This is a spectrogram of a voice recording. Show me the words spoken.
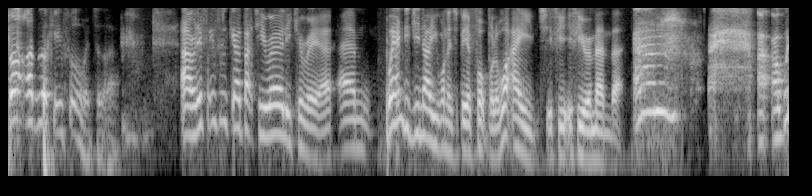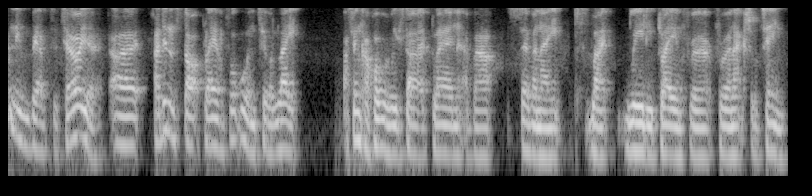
But I'm looking forward to that. Aaron, if, if we go back to your early career, um, when did you know you wanted to be a footballer? What age, if you if you remember? Um, I, I wouldn't even be able to tell you. I I didn't start playing football until late. I think I probably started playing at about seven, eight, like really playing for for an actual team.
